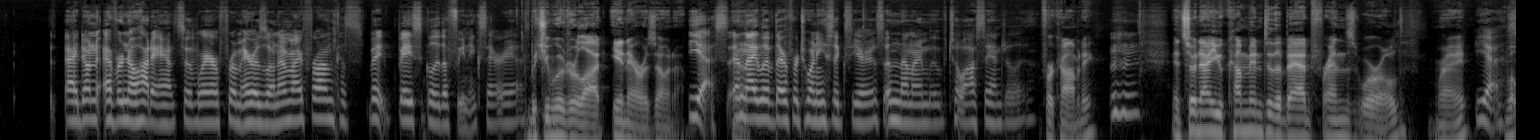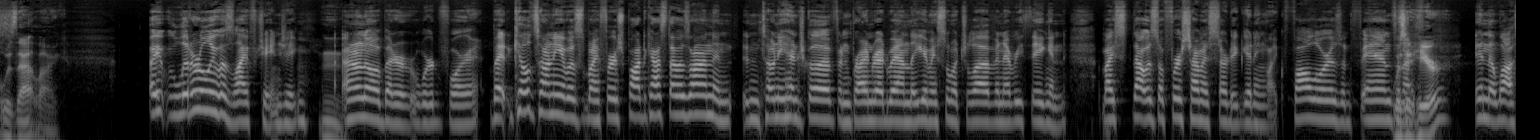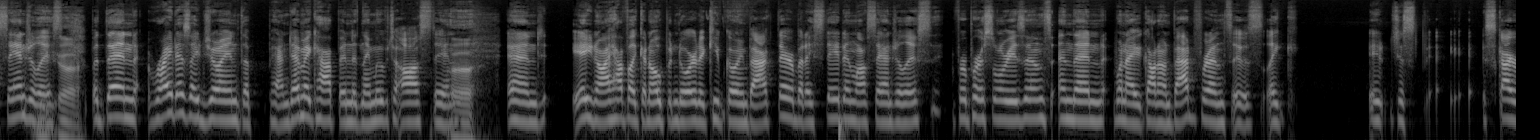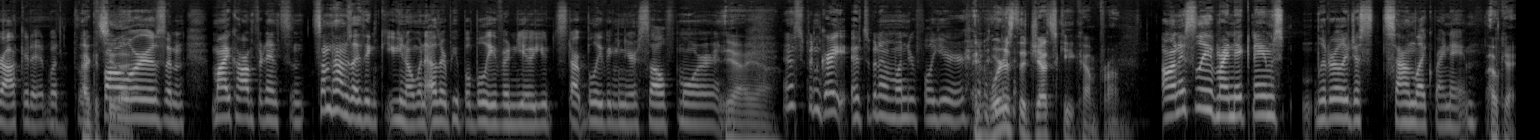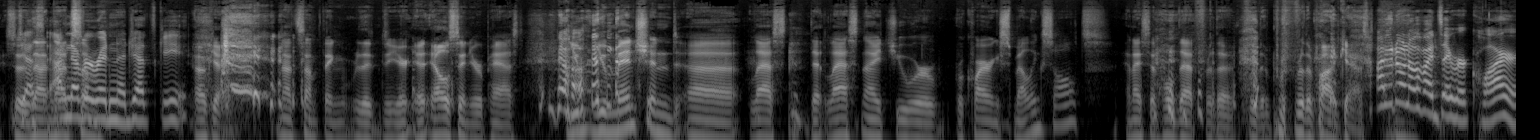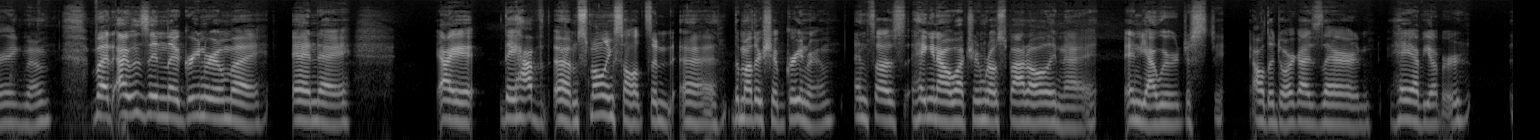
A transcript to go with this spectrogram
I don't ever know how to answer where from Arizona am I from because basically the Phoenix area. But you moved a lot in Arizona Yes, and I lived there for 26 years, and then I moved to Los Angeles. for comedy. Mm-hmm. And so now you come into the Bad Friends world, right? Yes. What was that like? It literally was life changing. Mm. I don't know a better word for it. But Kill Tony was my first podcast I was on, and, and Tony Hinchcliffe and Brian Redban they gave me so much love and everything. And my that was the first time I started getting like followers and fans. Was and it I- here? In Los Angeles. Yeah. But then, right as I joined, the pandemic happened, and they moved to Austin. Uh. and you know, I have like an open door to keep going back there. But I stayed in Los Angeles for personal reasons. And then when I got on Bad Friends, it was like it just skyrocketed with like, could see that. followers and my confidence. And sometimes I think you know when other people believe in you, you start believing in yourself more. And Yeah, yeah. and it's been great. It's been a wonderful year. And where does the jet ski come from? Honestly, my nicknames literally just sound like my name. Okay, so just, not, not I've never some- ridden a jet ski. Okay, not something that you're, else in your past. You, you mentioned uh, last that last night you were requiring smelling salts, and I said, "Hold that for the for the for the podcast." I don't know if I'd say requiring them, but I was in the green room uh, and uh, I they have um, smelling salts in uh, the mothership green room, and so I was hanging out watching roast battle, and uh, and yeah, we were just all the door guys there, and hey, have you ever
